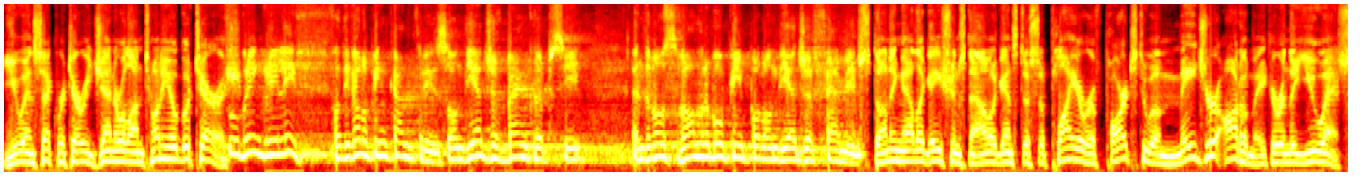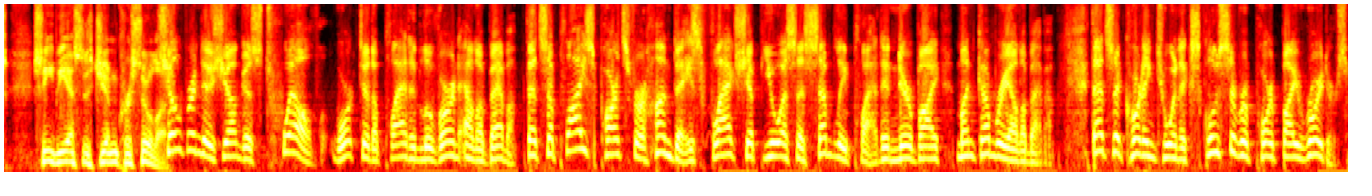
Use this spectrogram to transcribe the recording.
UN Secretary General Antonio Guterres. To bring relief for developing countries on the edge of bankruptcy and the most vulnerable people on the edge of famine. Stunning allegations now against a supplier of parts to a major automaker in the U.S. CBS's Jim Krasula. Children as young as 12 worked at a plant in Luverne, Alabama that supplies parts for Hyundai's flagship U.S. assembly plant in nearby Montgomery, Alabama. That's according to an exclusive report by Reuters.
